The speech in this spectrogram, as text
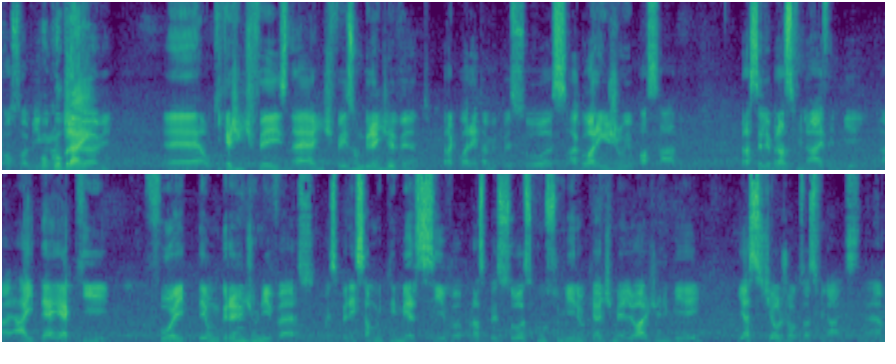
nosso amigo Vou cobrar, chame. É, o que, que a gente fez, né? A gente fez um grande evento para 40 mil pessoas, agora em junho passado, para celebrar as finais da NBA. A, a ideia aqui foi ter um grande universo, uma experiência muito imersiva para as pessoas consumirem o que é de melhor de NBA e assistir aos jogos das finais, né?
